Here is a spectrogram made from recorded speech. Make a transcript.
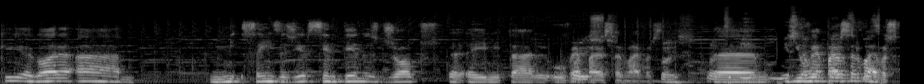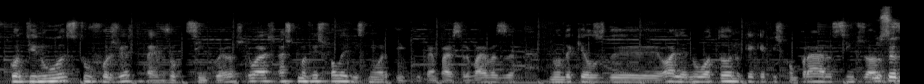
que agora há sem exagero, centenas de jogos a, a imitar o Vampire Pois. Survivors. Pois. Um, E- e o é Vampire Survivors continua, se tu fores ver, é um jogo de 5 euros. Eu acho, acho que uma vez falei disso num artigo. O Vampire Survivors, eh, num daqueles de olha, no outono, o que é que é fixe comprar? 5 No jogos. de euros.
